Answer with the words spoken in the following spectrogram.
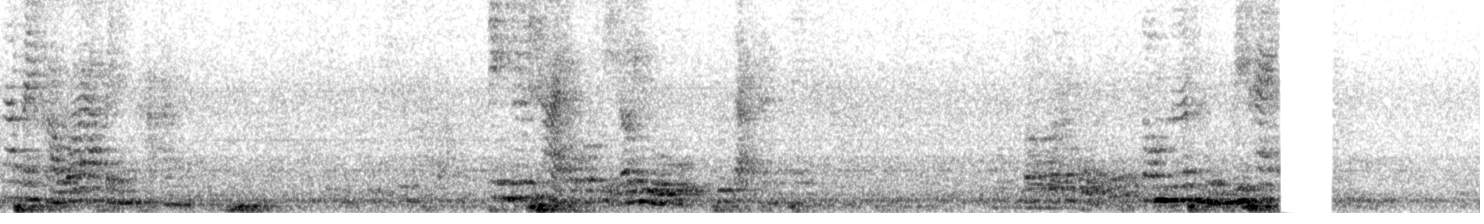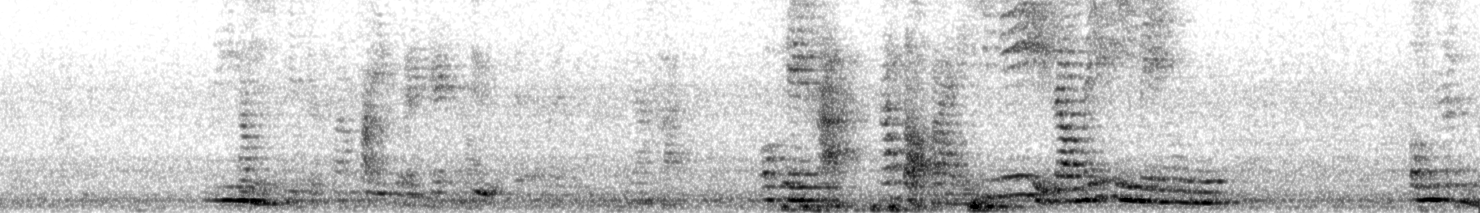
ทราบไหมคะว่าเป็นผักอะไรจริงจูชายปกติเราอยู่รู้จักกันไหมคะ ต้องเรียนรู้ ต้ม เลือดหมูไม่ให้ไม่มีทำที่ไข่ใส่แกงจืดใส่อะไรนะคะ โอเคค่ะภาพต่อไปที่นี่เราไม่มีเมนูต้มเลือดหมู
